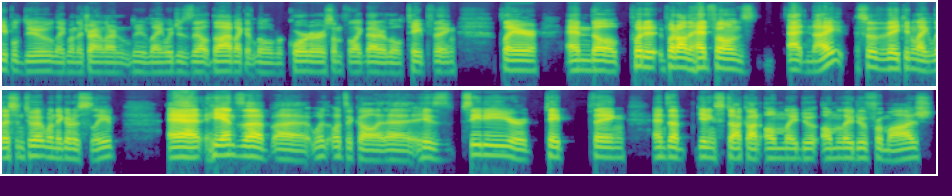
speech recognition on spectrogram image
people do like when they're trying to learn new languages they'll, they'll have like a little recorder or something like that or a little tape thing player and they'll put it put on the headphones at night so that they can like listen to it when they go to sleep and he ends up uh what, what's it called uh, his cd or tape thing ends up getting stuck on omelette du omelette du fromage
